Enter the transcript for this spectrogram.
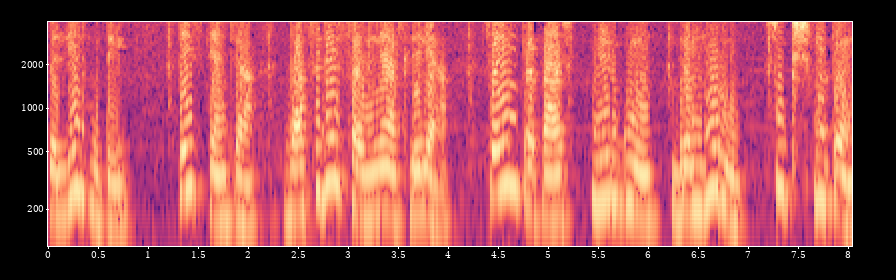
तल्लीन होते तेच त्यांच्या वासुदेव संज्ञा असलेल्या स्वयंप्रकाश निर्गुण ब्रह्मरूप सूक्ष्मतम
